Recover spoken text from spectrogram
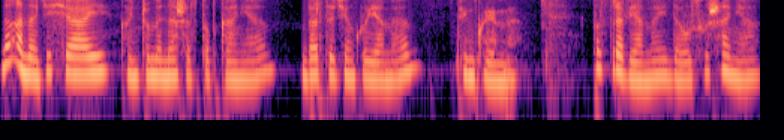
No a na dzisiaj kończymy nasze spotkanie. Bardzo dziękujemy. Dziękujemy. Pozdrawiamy i do usłyszenia.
